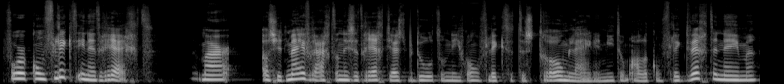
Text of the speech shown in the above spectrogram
voor conflict in het recht. Maar als je het mij vraagt, dan is het recht juist bedoeld om die conflicten te stroomlijnen. Niet om alle conflict weg te nemen,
